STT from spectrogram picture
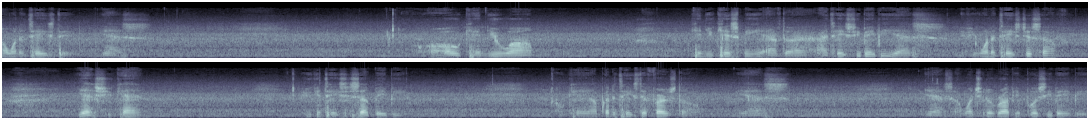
I wanna taste it, yes. Oh, can you um Can you kiss me after I, taste you, baby? Yes. If you want to taste yourself, yes, you can. You can taste yourself, baby. Okay, I'm gonna taste it first, though. Yes. Yes, I want you to rub your pussy, baby.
